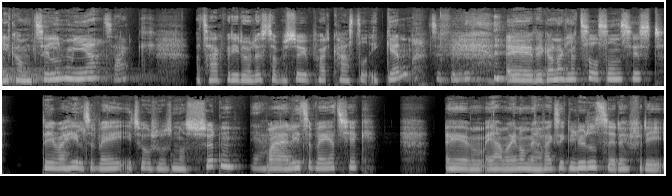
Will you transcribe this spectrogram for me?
Velkommen til, Mia. Tak. Og tak, fordi du har lyst til at besøge podcastet igen. Selvfølgelig. øh, det er godt nok lidt tid siden sidst. Det var helt tilbage i 2017, ja. hvor jeg lige tilbage at tjekke. Øh, jeg må indrømme, jeg har faktisk ikke lyttet til det, fordi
